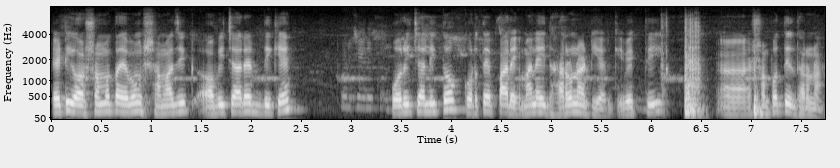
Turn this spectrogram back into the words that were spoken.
এটি অসমতা এবং সামাজিক অবিচারের দিকে পরিচালিত করতে পারে। মানে এই ধারণাটি আর কি, ব্যক্তি সম্পত্তির ধারণা।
